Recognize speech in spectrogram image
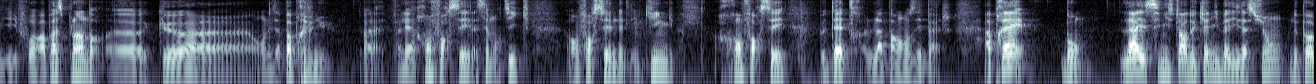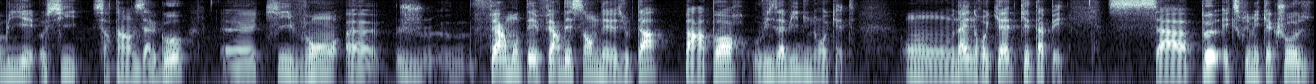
il faudra pas se plaindre euh, qu'on euh, ne les a pas prévenus. Voilà, il fallait renforcer la sémantique, renforcer le netlinking, renforcer peut-être l'apparence des pages. Après, bon, là c'est une histoire de cannibalisation. Ne pas oublier aussi certains algos qui vont faire monter, faire descendre des résultats par rapport ou vis-à-vis d'une requête. On a une requête qui est tapée ça peut exprimer quelque chose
